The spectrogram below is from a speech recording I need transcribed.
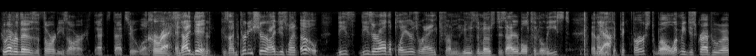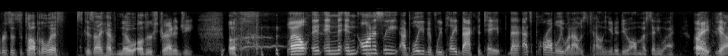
Whoever those authorities are, that's that's who it was. Correct. And I did because I'm pretty sure I just went, oh, these these are all the players ranked from who's the most desirable to the least, and I Yeah. get to pick first. Well, let me just grab whoever's at the top of the list because I have no other strategy. Uh, Well, and, and and honestly, I believe if we played back the tape, that's probably what I was telling you to do almost anyway. Oh, Right. yeah.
